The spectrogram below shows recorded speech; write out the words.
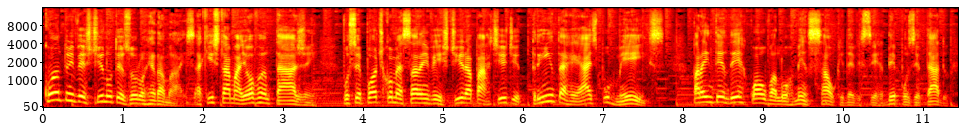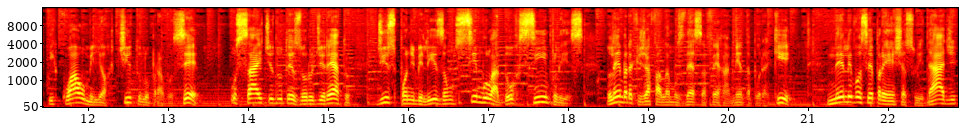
Quanto investir no Tesouro Renda Mais? Aqui está a maior vantagem. Você pode começar a investir a partir de 30 reais por mês. Para entender qual o valor mensal que deve ser depositado e qual o melhor título para você, o site do Tesouro Direto disponibiliza um simulador simples. Lembra que já falamos dessa ferramenta por aqui? Nele você preenche a sua idade,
